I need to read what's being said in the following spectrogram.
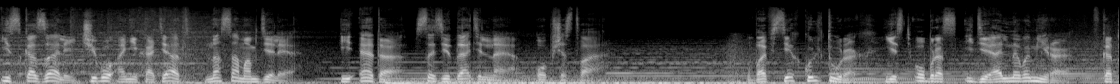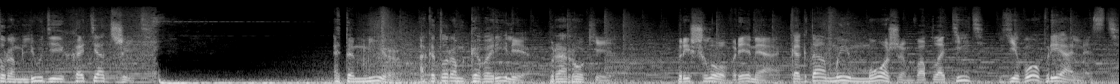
и сказали, чего они хотят на самом деле. И это созидательное общество. Во всех культурах есть образ идеального мира, в котором люди хотят жить. Это мир, о котором говорили пророки. Пришло время, когда мы можем воплотить его в реальность.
